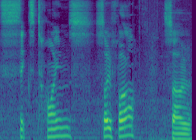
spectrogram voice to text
six times so far. So,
